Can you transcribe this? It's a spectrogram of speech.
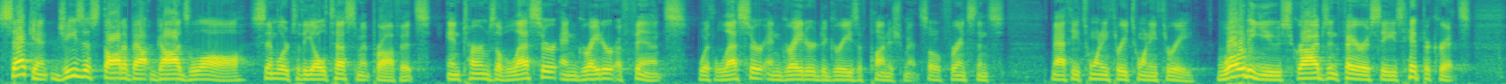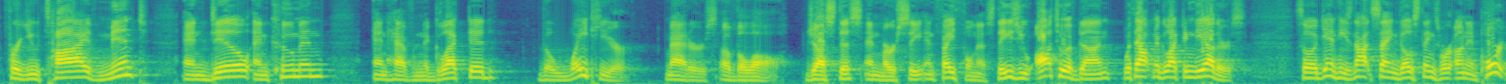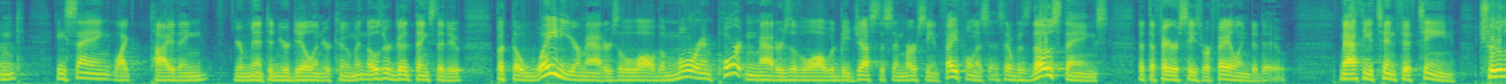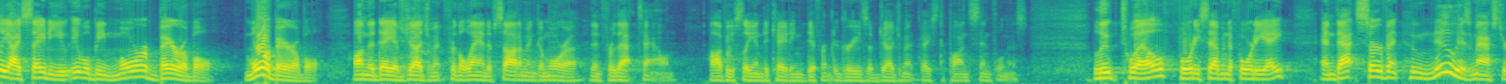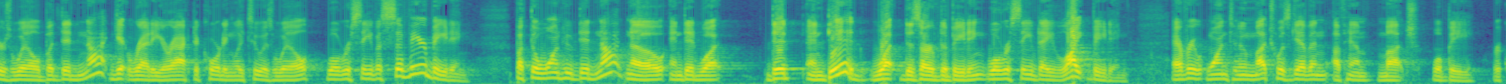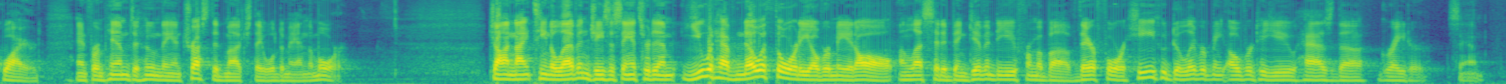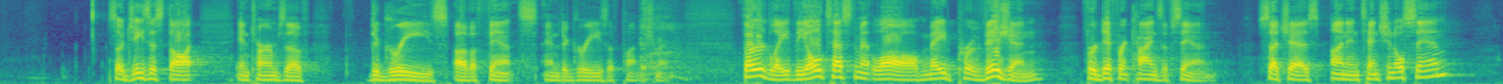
Second, Jesus thought about God's law, similar to the Old Testament prophets, in terms of lesser and greater offense with lesser and greater degrees of punishment. So, for instance, Matthew 23 23. Woe to you, scribes and Pharisees, hypocrites, for you tithe mint and dill and cumin and have neglected the weightier matters of the law justice and mercy and faithfulness. These you ought to have done without neglecting the others. So again, he's not saying those things were unimportant. He's saying, like tithing, your mint and your dill and your cumin, those are good things to do. But the weightier matters of the law, the more important matters of the law would be justice and mercy and faithfulness. And so it was those things that the Pharisees were failing to do. Matthew 10 15. Truly I say to you, it will be more bearable, more bearable on the day of judgment for the land of Sodom and Gomorrah than for that town. Obviously indicating different degrees of judgment based upon sinfulness. Luke 12, 47 to 48. And that servant who knew his master's will but did not get ready or act accordingly to his will will receive a severe beating. But the one who did not know and did what did and did what deserved a beating will receive a light beating. Everyone to whom much was given, of him much will be required. And from him to whom they entrusted much, they will demand the more. John 19, 11, Jesus answered him, You would have no authority over me at all unless it had been given to you from above. Therefore, he who delivered me over to you has the greater sin. So Jesus thought in terms of degrees of offense and degrees of punishment. Thirdly, the Old Testament law made provision for different kinds of sin, such as unintentional sin,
